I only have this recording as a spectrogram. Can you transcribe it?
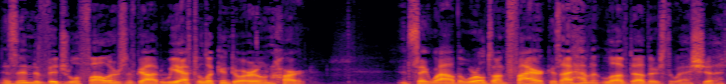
as individual followers of God, we have to look into our own heart and say, wow, the world's on fire because I haven't loved others the way I should.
